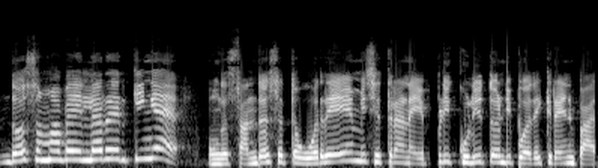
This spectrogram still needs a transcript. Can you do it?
சந்தோஷமாவே எல்லாரும் இருக்கீங்க? உங்க சந்தோஷத்தை ஒரே நிமிஷத்துல நான் எப்படி குழி தோண்டி புதைக்கிறேன்னு பாரு.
